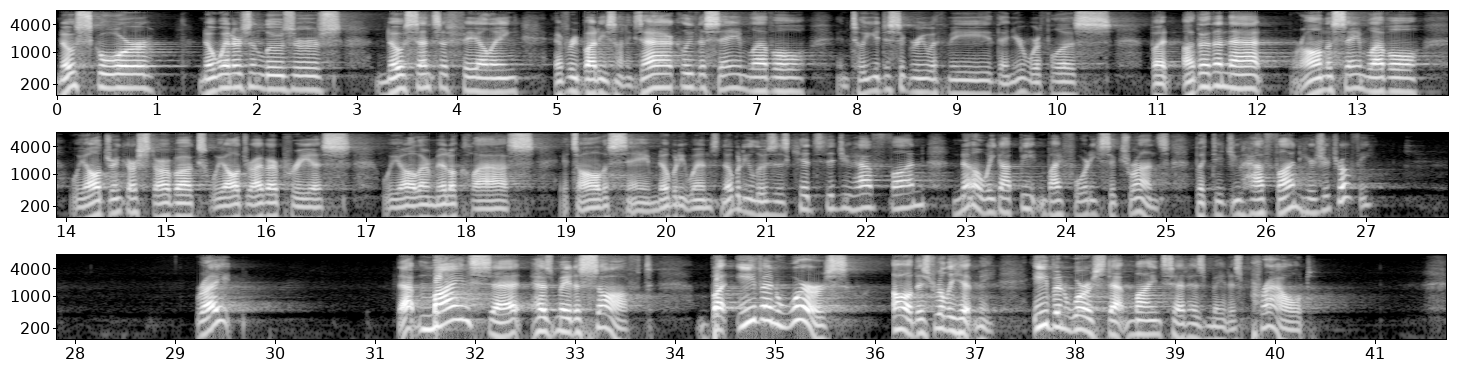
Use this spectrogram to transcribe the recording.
No score, no winners and losers, no sense of failing. Everybody's on exactly the same level. Until you disagree with me, then you're worthless. But other than that, we're all on the same level. We all drink our Starbucks. We all drive our Prius. We all are middle class. It's all the same. Nobody wins, nobody loses. Kids, did you have fun? No, we got beaten by 46 runs. But did you have fun? Here's your trophy. Right? That mindset has made us soft. But even worse, oh, this really hit me. Even worse, that mindset has made us proud.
